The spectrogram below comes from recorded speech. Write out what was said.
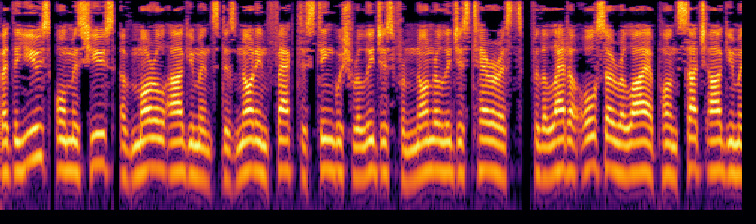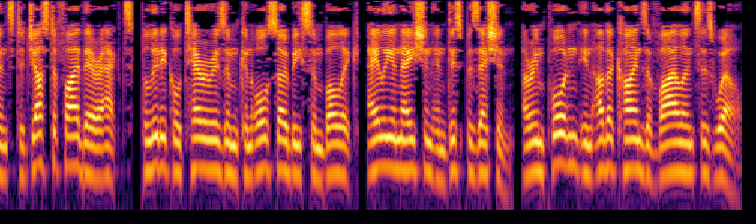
But the use or misuse of moral arguments does not in fact distinguish religious from non-religious terrorists, for the latter also rely upon such arguments to justify their acts. Political terrorism can also be symbolic. Alienation and dispossession are important in other kinds of violence as well.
